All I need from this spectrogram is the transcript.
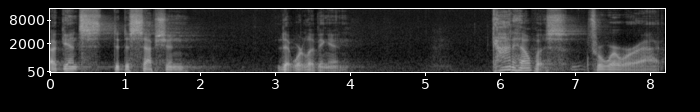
against the deception that we're living in. God help us for where we're at.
